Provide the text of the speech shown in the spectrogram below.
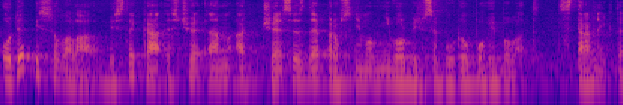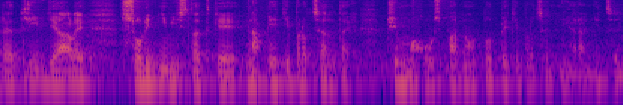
odepisovala byste KSČM a ČSSD pro sněmovní volby, že se budou pohybovat strany, které dřív dělaly solidní výsledky na 5%, či mohou spadnout pod 5% hranici?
